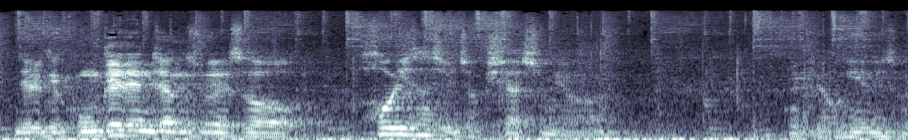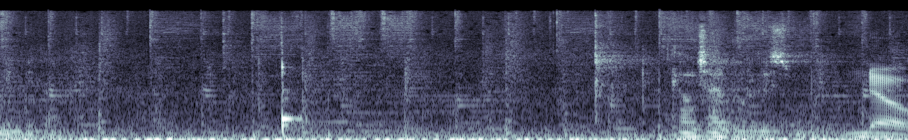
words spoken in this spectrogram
근데 이렇게 공개된 장소에서 허위 사실 적시하시면 그 명예훼손입니다. 경찰 부르겠습니다. No.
